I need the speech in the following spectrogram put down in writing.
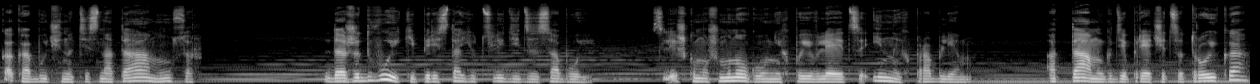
Как обычно, теснота, мусор. Даже двойки перестают следить за собой. Слишком уж много у них появляется иных проблем. А там, где прячется тройка,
